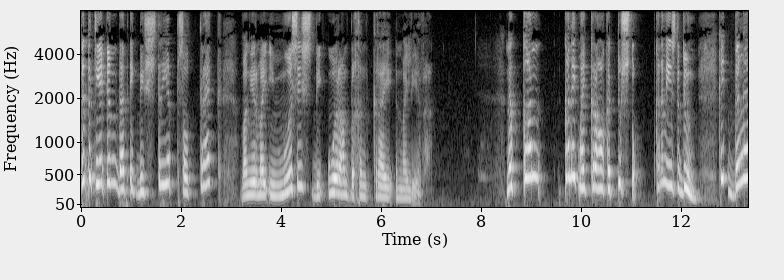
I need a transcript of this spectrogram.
Dit beteken dat ek die streep sal trek wanneer my emosies die oorhand begin kry in my lewe. Nou kan kan ek my krake toestop kan 'n mens te doen. Kyk, dinge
